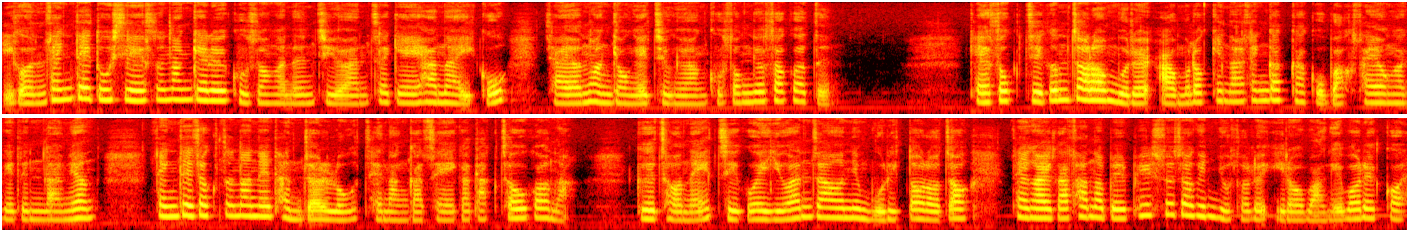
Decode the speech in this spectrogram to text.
이건 생태 도시의 순환계를 구성하는 주요한 체계의 하나이고 자연 환경의 중요한 구성 요소거든. 계속 지금처럼 물을 아무렇게나 생각하고 막 사용하게 된다면 생태적 순환의 단절로 재난과 재해가 닥쳐오거나 그 전에 지구의 유한 자원인 물이 떨어져 생활과 산업의 필수적인 요소를 잃어 망해버릴 거야.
